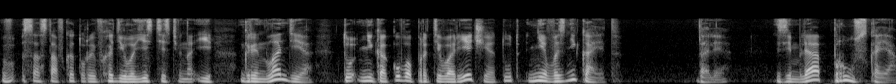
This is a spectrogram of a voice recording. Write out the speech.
в состав которой входила, естественно, и Гренландия, то никакого противоречия тут не возникает. Далее. Земля прусская.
